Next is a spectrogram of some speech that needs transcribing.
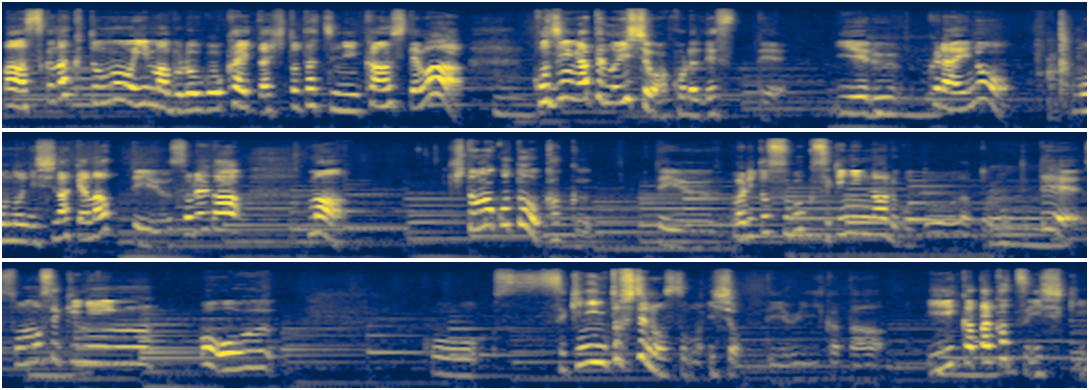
まあ少なくとも今ブログを書いた人たちに関してはうん。個人宛ての衣装はこれですって言えるくらいのものにしなきゃなっていうそれがまあ人のことを書くっていう割とすごく責任のあることだと思っててその責任を負うこう責任としてのその遺書っていう言い方言い方かつ意識、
